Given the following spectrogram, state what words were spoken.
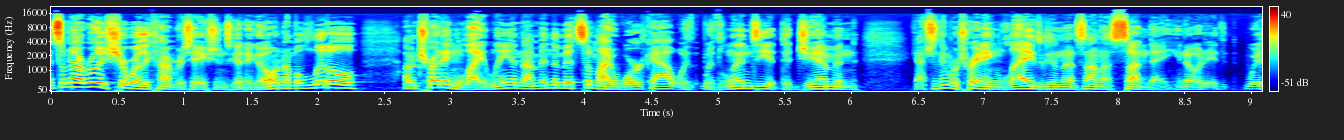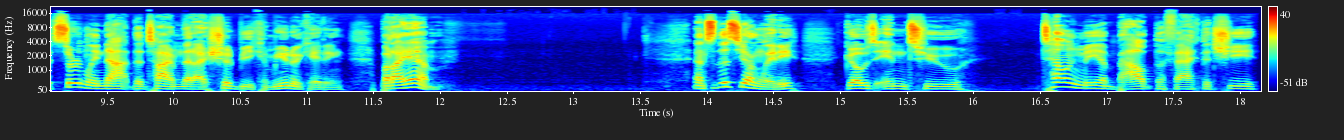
And so I'm not really sure where the conversation is going to go. And I'm a little, I'm treading lightly and I'm in the midst of my workout with, with Lindsay at the gym. And gosh, I think we're training legs and that's on a Sunday. You know, it, it's certainly not the time that I should be communicating, but I am. And so this young lady goes into telling me about the fact that she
